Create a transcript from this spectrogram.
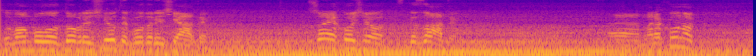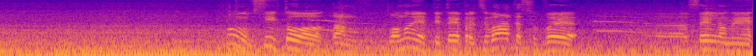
Щоб вам було добре чути, буду кричати. Що я хочу сказати? Е, на рахунок. Ну, всі, хто там планує піти працювати, щоб ви е, сильно не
